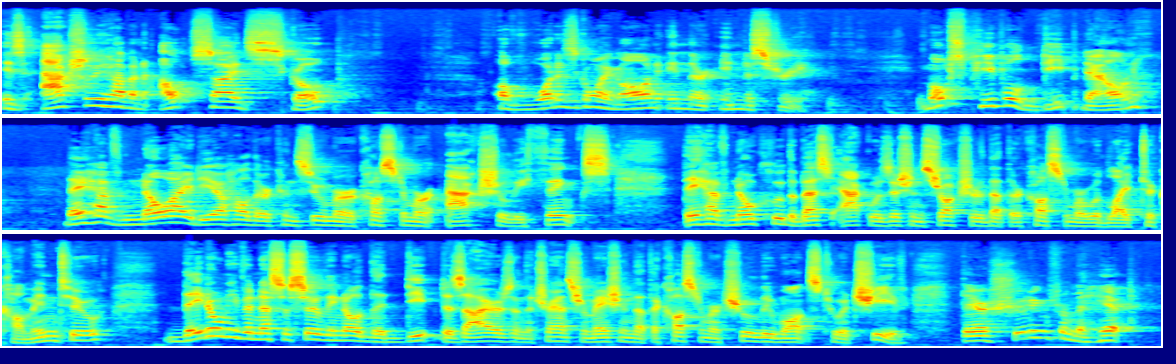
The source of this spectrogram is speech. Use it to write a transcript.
is actually have an outside scope of what is going on in their industry. Most people, deep down, they have no idea how their consumer or customer actually thinks. They have no clue the best acquisition structure that their customer would like to come into. They don't even necessarily know the deep desires and the transformation that the customer truly wants to achieve. They're shooting from the hip,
